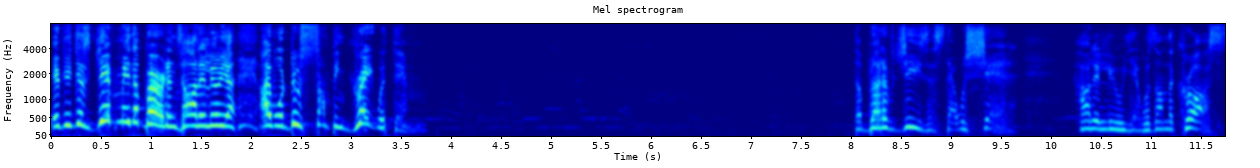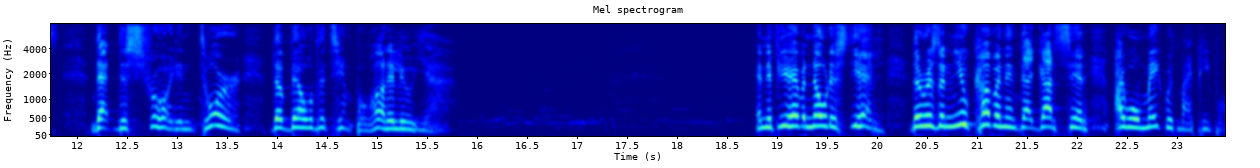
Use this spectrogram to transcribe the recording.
if you just give me the burdens, hallelujah, I will do something great with them. The blood of Jesus that was shed, hallelujah, was on the cross that destroyed and tore the veil of the temple. Hallelujah. And if you haven't noticed yet, there is a new covenant that God said, I will make with my people.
